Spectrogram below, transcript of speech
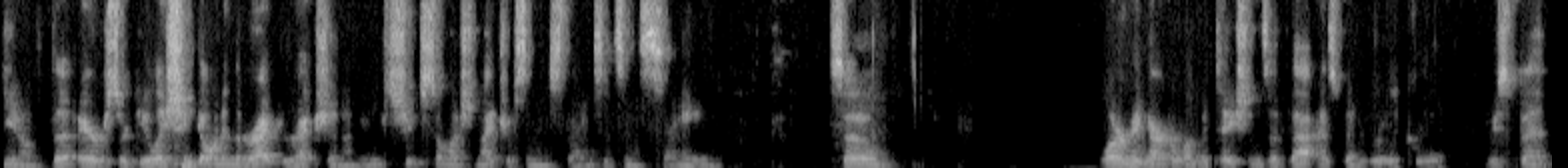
you know the air circulation going in the right direction. I mean, we shoot so much nitrous in these things; it's insane. So, learning our limitations of that has been really cool. We spent,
